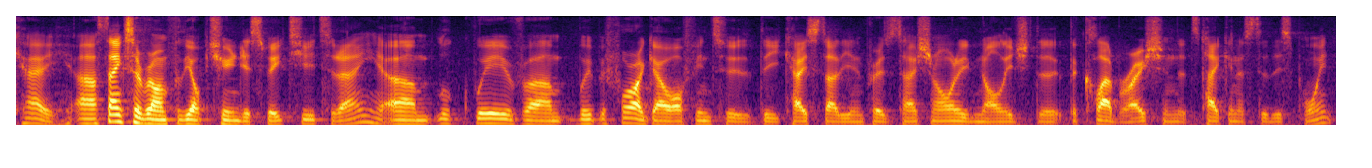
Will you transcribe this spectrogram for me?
Okay, uh, thanks everyone for the opportunity to speak to you today. Um, look, we've, um, we, before I go off into the case study and presentation, I want to acknowledge the, the collaboration that's taken us to this point.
